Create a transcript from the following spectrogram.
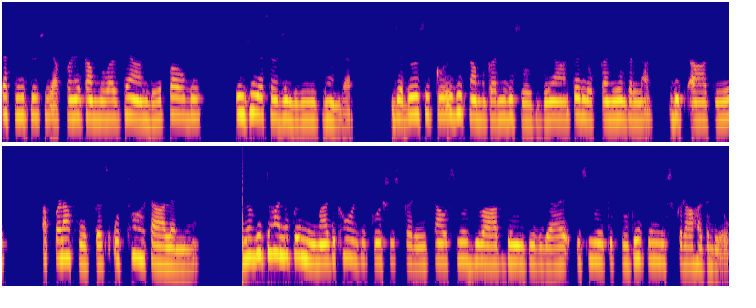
ਤਾਂ ਕੀ ਤੁਸੀਂ ਆਪਣੇ ਕੰਮ ਵੱਲ ਧਿਆਨ ਦੇ ਪਾਓਗੇ? ਇਹੀ ਅਸਲ ਜ਼ਿੰਦਗੀ ਵਿੱਚ ਹੁੰਦਾ ਹੈ। ਜਦੋਂ ਅਸੀਂ ਕੋਈ ਵੀ ਕੰਮ ਕਰਨ ਦੀ ਸੋਚਦੇ ਹਾਂ ਅਤੇ ਲੋਕਾਂ ਦੀਆਂ ਗੱਲਾਂ ਵਿੱਚ ਆ ਕੇ ਆਪਣਾ ਫੋਕਸ ਉੱਥੋਂ ਹਟਾ ਲੈਂਦੇ ਹਾਂ ਜਦੋਂ ਵੀ ਤੁਹਾਨੂੰ ਕੋਈ ਨੀਵਾਂ ਦਿਖਾਉਣ ਦੀ ਕੋਸ਼ਿਸ਼ ਕਰੇ ਤਾਂ ਉਸ ਨੂੰ ਜਵਾਬ ਦੇਣ ਦੀ ਬਜਾਏ ਉਸ ਨੂੰ ਇੱਕ ਛੋਟੀ ਜਿਹੀ ਮੁਸਕਰਾਹਟ ਦਿਓ।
